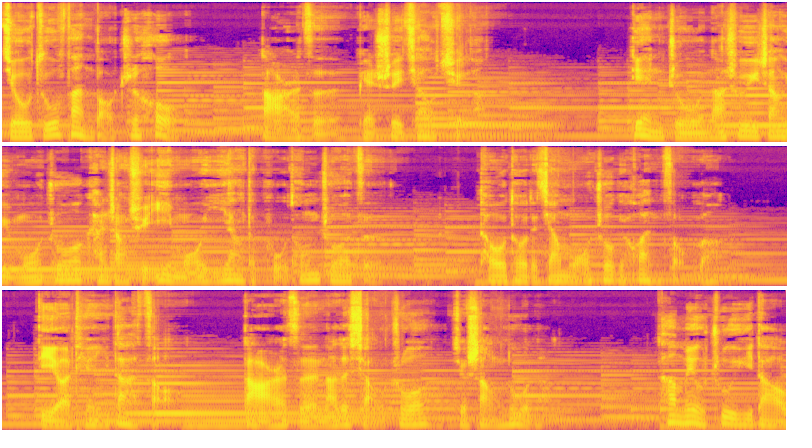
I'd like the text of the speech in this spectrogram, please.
酒足饭饱之后，大儿子便睡觉去了。店主拿出一张与魔桌看上去一模一样的普通桌子。偷偷地将魔桌给换走了。第二天一大早，大儿子拿着小桌就上路了。他没有注意到，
